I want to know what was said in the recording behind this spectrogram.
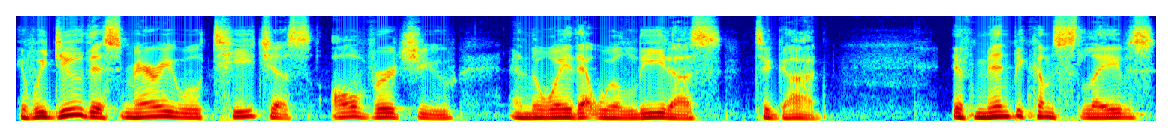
If we do this, Mary will teach us all virtue and the way that will lead us to God. If men become slaves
